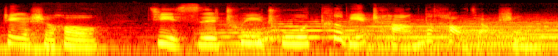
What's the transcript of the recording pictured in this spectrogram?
这个时候，祭司吹出特别长的号角声。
